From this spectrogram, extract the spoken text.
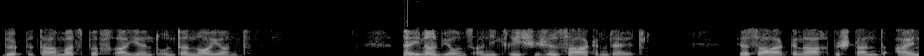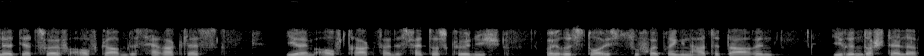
wirkte damals befreiend und erneuernd. Erinnern wir uns an die griechische Sagenwelt. Der Sage nach bestand eine der zwölf Aufgaben des Herakles, die er im Auftrag seines Vetters König Eurystheus zu vollbringen hatte, darin, die Rinderställe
